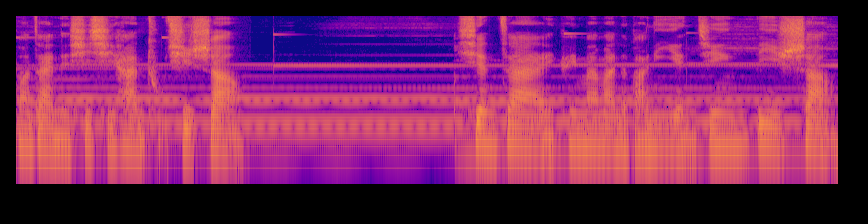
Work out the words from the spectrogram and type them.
放在你的吸气和吐气上。现在可以慢慢的把你眼睛闭上。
